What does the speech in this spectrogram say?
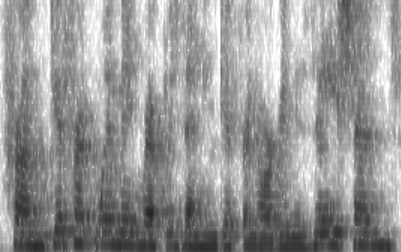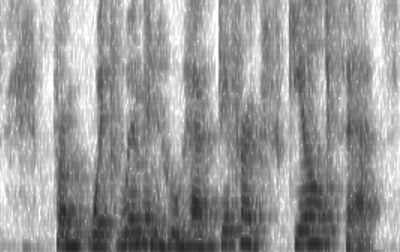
from different women representing different organizations, from with women who have different skill sets.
